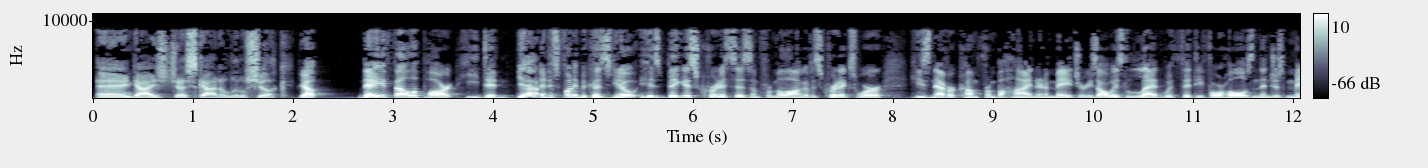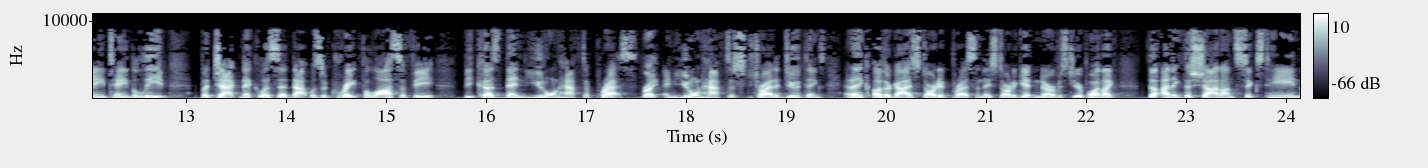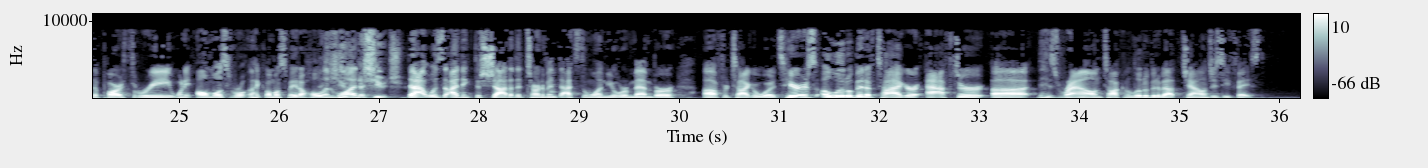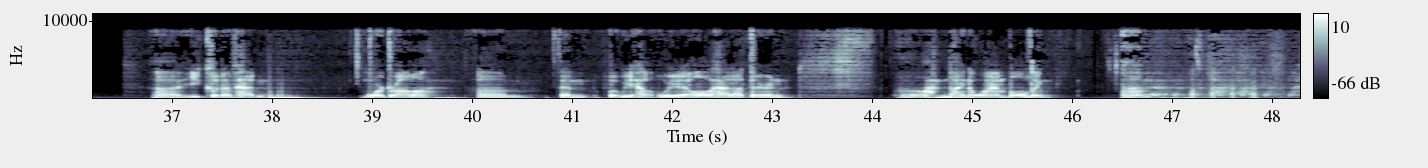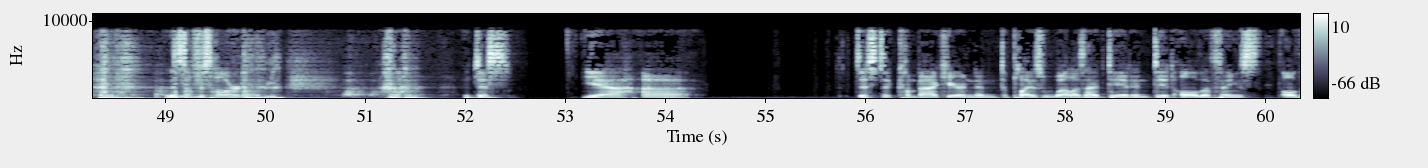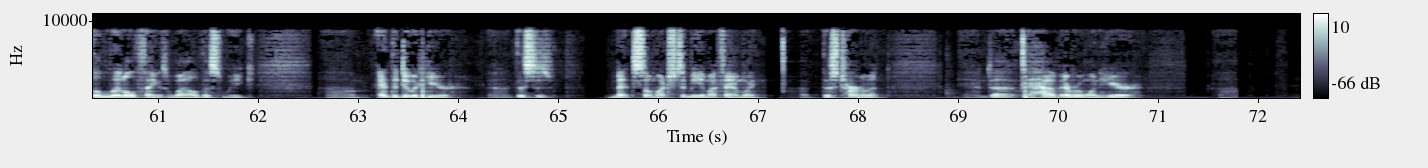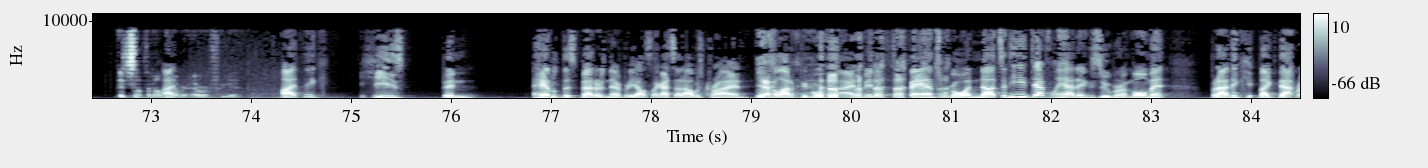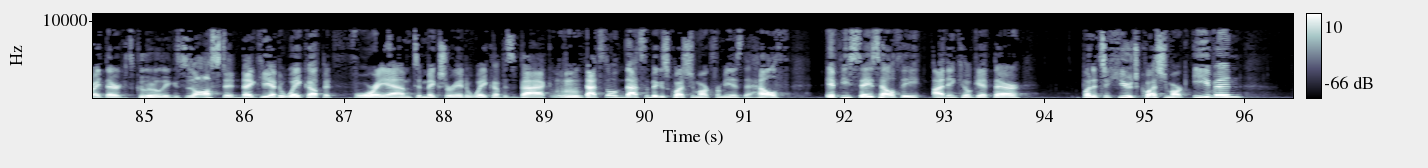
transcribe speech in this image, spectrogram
And guys just got a little shook. Yep. They fell apart. He didn't. Yeah. And it's funny because, you know, his biggest criticism from a along of his critics were he's never come from behind in a major. He's always led with 54 holes and then just maintained the lead. But Jack Nicklaus said that was a great philosophy because then you don't have to press. Right. And you don't have to try to do things. And I think other guys started pressing. They started getting nervous. To your point, like the, I think the shot on 16, the par three, when he almost, like almost made a hole in Huge. one. That's huge. That was, I think, the shot of the tournament. That's the one you'll remember uh, for Tiger Woods. Here's a little bit of Tiger after uh, his round, talking a little bit about the challenges he faced. uh, you couldn't have had more drama um, than what we we all had out there, and oh, now I know balding. Um, this stuff is hard. just, yeah, uh, just to come back here and, and to play as well as I did, and did all the things, all the little things well this week, um, and to do it here. Uh, this has meant so much to me and my family. Uh, this tournament, and uh, to have everyone here, uh, it's something I'll I- never ever forget. I think he's been handled this better than everybody else. Like I said, I was crying. Yeah. Like, a lot of people were crying. I mean, the fans were going nuts, and he definitely had an exuberant moment. But I think he- like that right there, there is clearly exhausted. Like he had to wake up at 4 a.m. to make sure he had to wake up his back. That's the that's the biggest question mark for me is the health. If he stays healthy, I think he'll get there. But it's a huge question mark. Even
